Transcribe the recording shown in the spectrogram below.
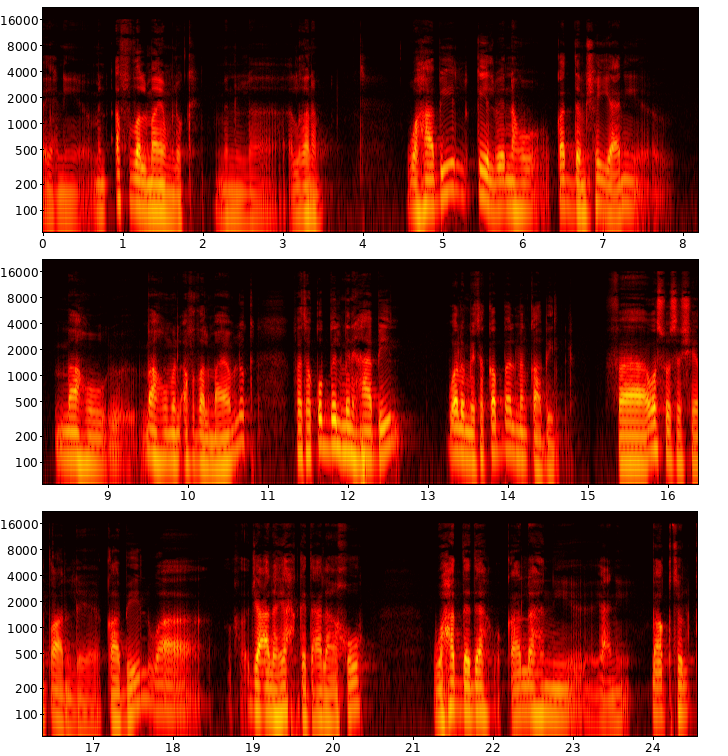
يعني من أفضل ما يملك من الغنم. وهابيل قيل بأنه قدم شيء يعني ما هو ما هو من أفضل ما يملك. فتقبل من هابيل ولم يتقبل من قابيل. فوسوس الشيطان لقابيل وجعله يحقد على أخوه. وهدده وقال له أني يعني بأقتلك.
